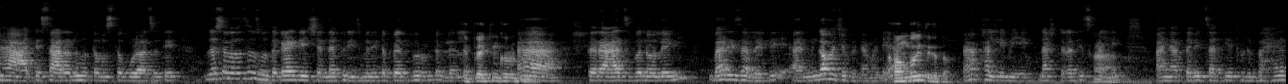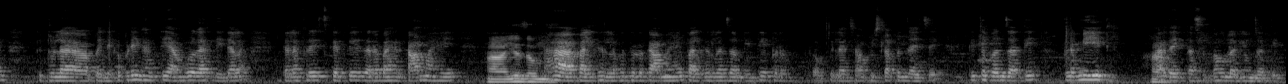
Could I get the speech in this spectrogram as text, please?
हा ते सारण होतं मस्त गुळाचं ते जसं तसंच होतं काय टेन्शन नाही फ्रीजमध्ये डब्यात भरून ते ठेवलेलं पॅकिंग करून ठेव. हा तर आज बनवलंय मी भारी झालंय ते आणि गव्हाच्या पिठामध्ये. खाऊन बघितलं का तो? हा खाल्ली मी एक नाश्त्याला तीच हा. खाल्ली आणि आता मी जाते थोडी बाहेर की तुला पहिले कपडे घालते आंघोळ घातली त्याला त्याला फ्रेश करते जरा बाहेर काम आहे. हा ये जाऊन हा पालघरला पण थोडं काम आहे. पालघरला जाऊन येते. परत तिलाच्या ऑफिसला पण जायचंय तिथं पण जाते. मी येते. हा. अर्धा एक तासात भाऊला घेऊन जाते.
